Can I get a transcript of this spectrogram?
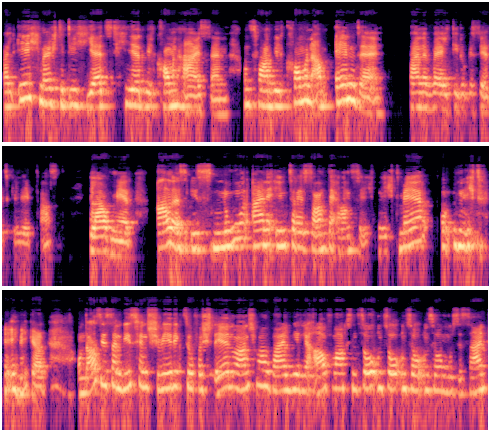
Weil ich möchte dich jetzt hier willkommen heißen. Und zwar willkommen am Ende deiner Welt, die du bis jetzt gelebt hast. Glaub mir, alles ist nur eine interessante Ansicht, nicht mehr und nicht weniger. Und das ist ein bisschen schwierig zu verstehen manchmal, weil wir ja aufwachsen, so und so und so und so muss es sein.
